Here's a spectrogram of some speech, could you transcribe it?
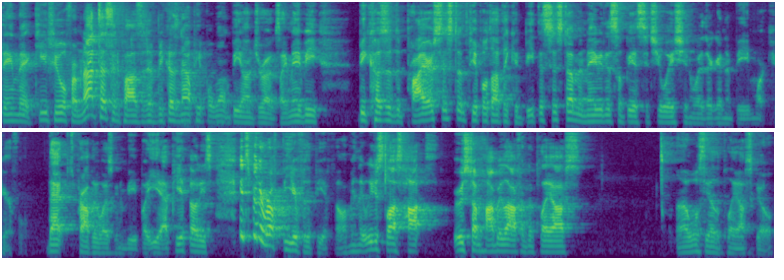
thing that keeps people from not testing positive because now people won't be on drugs. Like maybe because of the prior system, people thought they could beat the system, and maybe this will be a situation where they're going to be more careful. That's probably what it's going to be. But yeah, PFL needs. It's been a rough year for the PFL. I mean, we just lost Hot Rustam Khabilov from the playoffs. Uh, we'll see how the playoffs go,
